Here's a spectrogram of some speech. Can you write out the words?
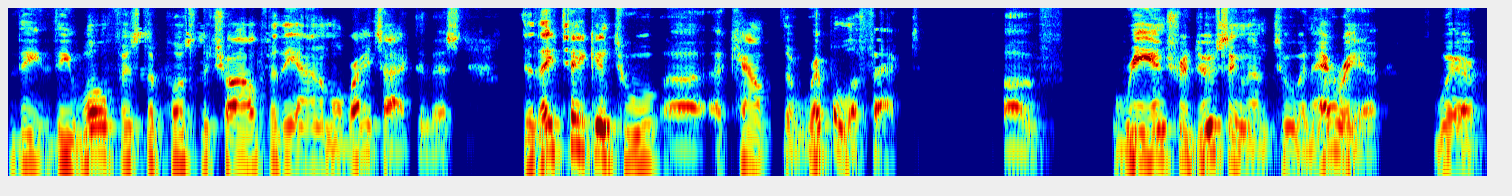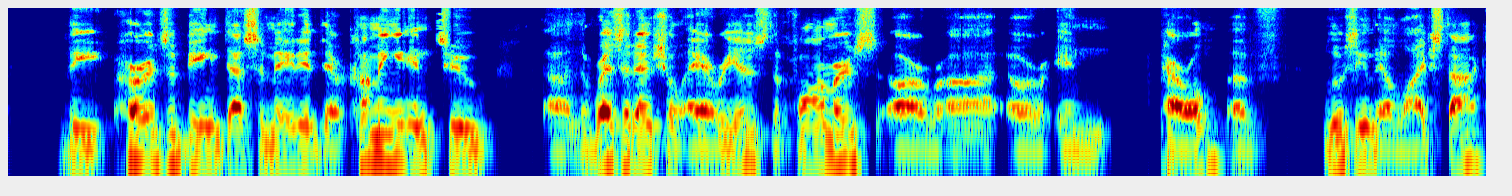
the the wolf is the poster child for the animal rights activists. Do they take into uh, account the ripple effect of reintroducing them to an area where the herds are being decimated. They're coming into uh, the residential areas. The farmers are uh, are in peril of losing their livestock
